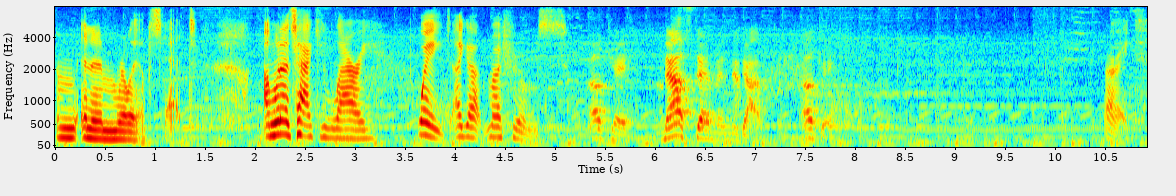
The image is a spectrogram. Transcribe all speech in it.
Um, and I'm really upset. I'm gonna attack you, Larry. Wait, I got mushrooms. Okay. Now you got it. Okay. Alright.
